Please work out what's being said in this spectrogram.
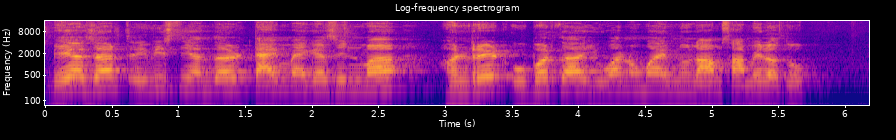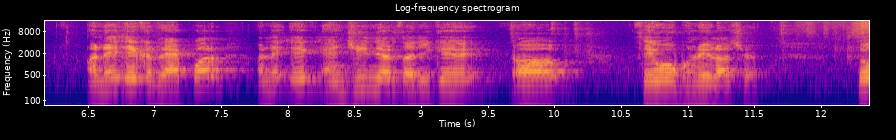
બે હજાર ત્રેવીસની અંદર ટાઈમ મેગેઝિનમાં હંડ્રેડ ઉભરતા યુવાનોમાં એમનું નામ સામેલ હતું. અને એક રેપર અને એક એન્જિનિયર તરીકે તેઓ ભણેલા છે. તો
